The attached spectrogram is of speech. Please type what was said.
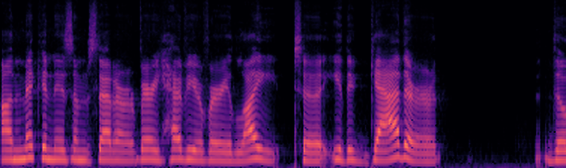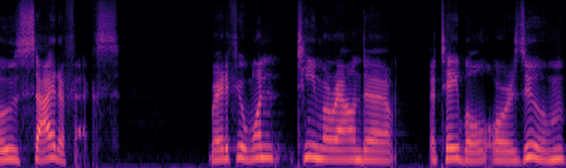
uh, mechanisms that are very heavy or very light to either gather those side effects right? If you're one team around a a table or Zoom,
